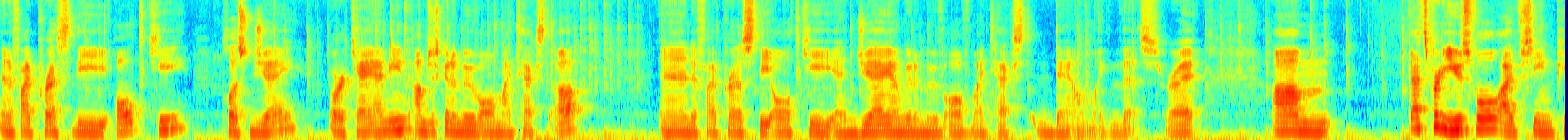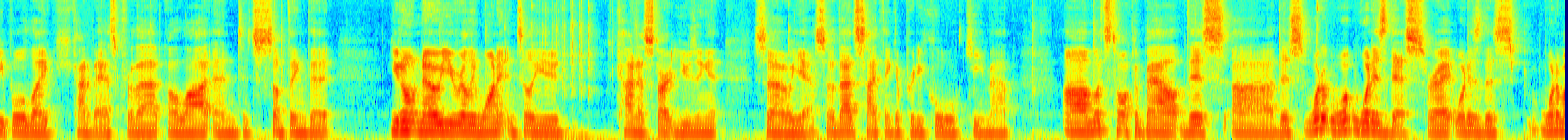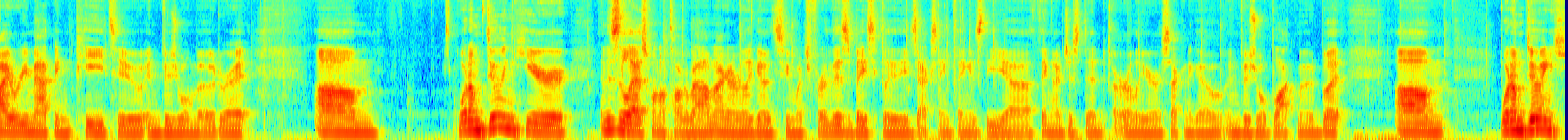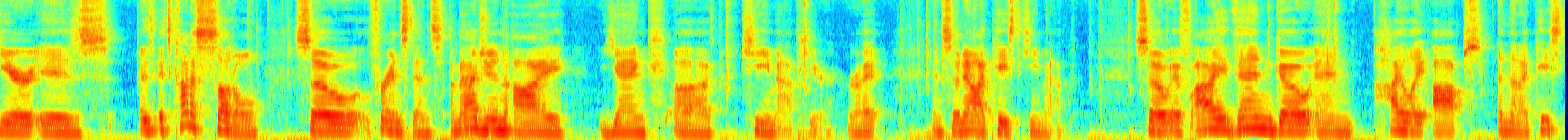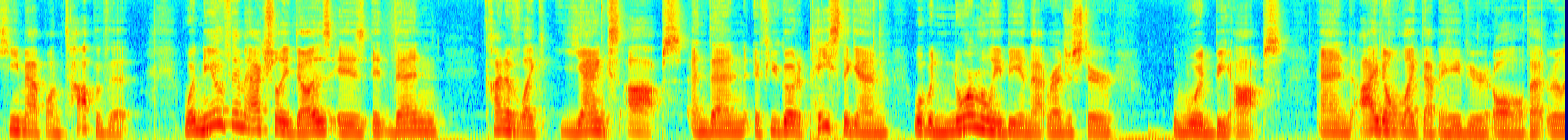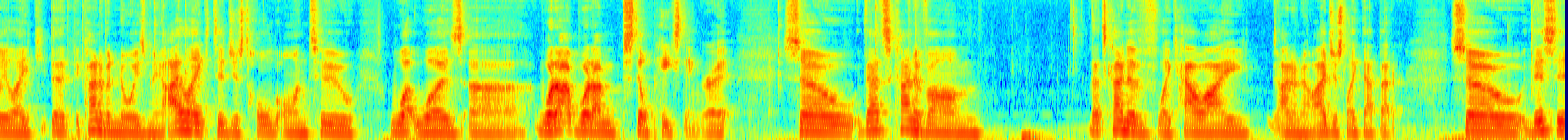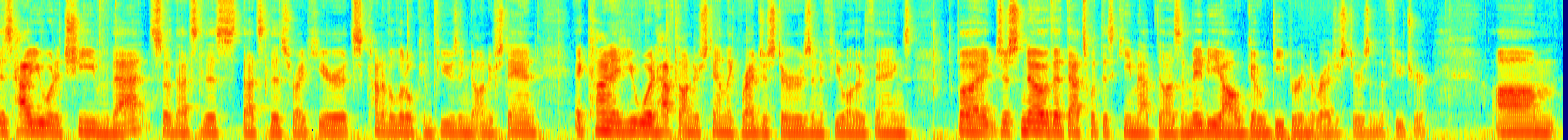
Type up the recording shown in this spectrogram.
And if I press the Alt key plus J, or K, I mean, I'm just going to move all my text up. And if I press the Alt key and J, I'm going to move all of my text down like this, right? Um, that's pretty useful. I've seen people like kind of ask for that a lot, and it's something that you don't know you really want it until you kind of start using it. So yeah, so that's I think a pretty cool key map. Um, let's talk about this. Uh, this what what what is this? Right? What is this? What am I remapping P to in visual mode? Right? Um, what I'm doing here and this is the last one I'll talk about. I'm not going to really go too much further. This is basically the exact same thing as the uh, thing I just did earlier a second ago in visual block mode. But um, what I'm doing here is, is it's kind of subtle. So for instance, imagine I yank a key map here, right? And so now I paste key map. So if I then go and highlight ops and then I paste key map on top of it, what NeoVim actually does is it then kind of like yanks ops. And then if you go to paste again, what would normally be in that register would be ops. And I don't like that behavior at all. That really like that it kind of annoys me. I like to just hold on to what was uh, what I what I'm still pasting, right? So that's kind of um that's kind of like how I I don't know. I just like that better. So this is how you would achieve that. So that's this, that's this right here. It's kind of a little confusing to understand. It kind of, you would have to understand like registers and a few other things, but just know that that's what this key map does. And maybe I'll go deeper into registers in the future. Um,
